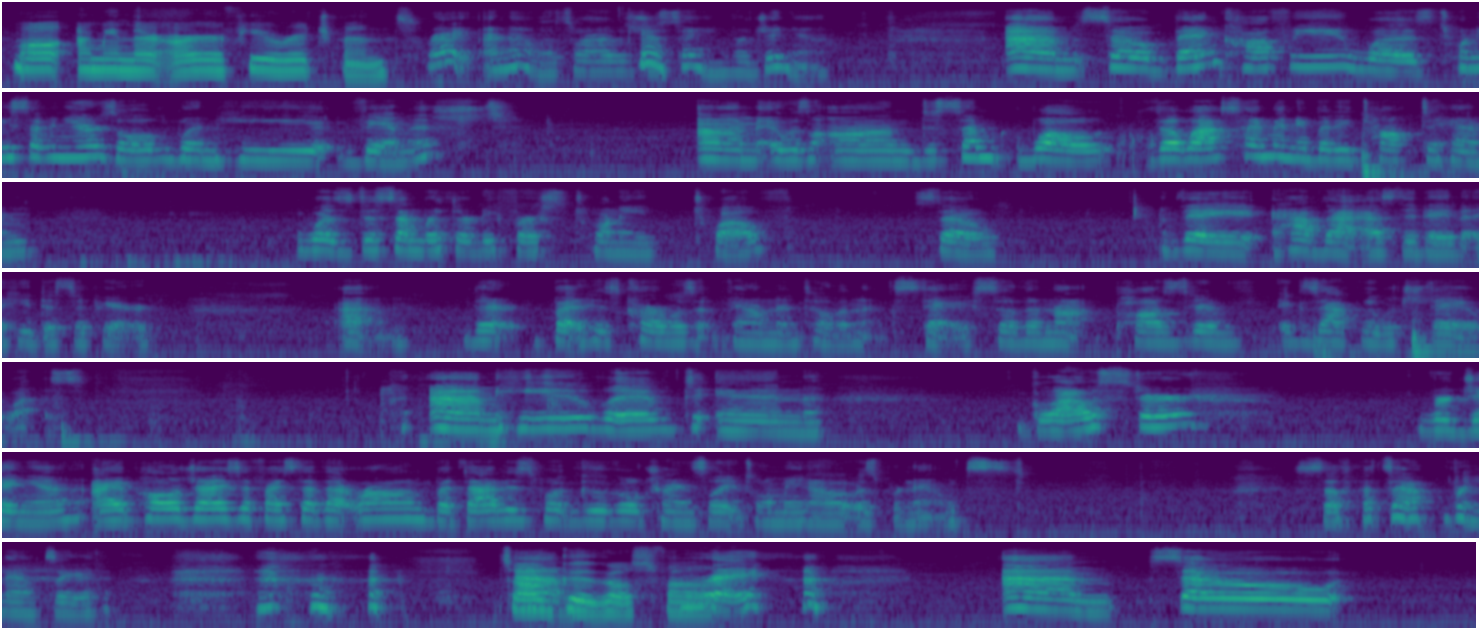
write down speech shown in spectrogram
Well, I mean, there are a few Richmonds. Right, I know. That's why I was Yeah. just saying Virginia. Um, so Ben Coffey was 27 years old when he vanished. Um, it was on December. Well, the last time anybody talked to him was December 31st, 2012. So they have that as the day that he disappeared. Um, there, but his car wasn't found until the next day, so they're not positive exactly which day it was. Um, he lived in Gloucester, Virginia. I apologize if I said that wrong, but that is what Google Translate told me how it was pronounced. So that's how I'm pronouncing it. It's all Um, Google's fault. Right. um, so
